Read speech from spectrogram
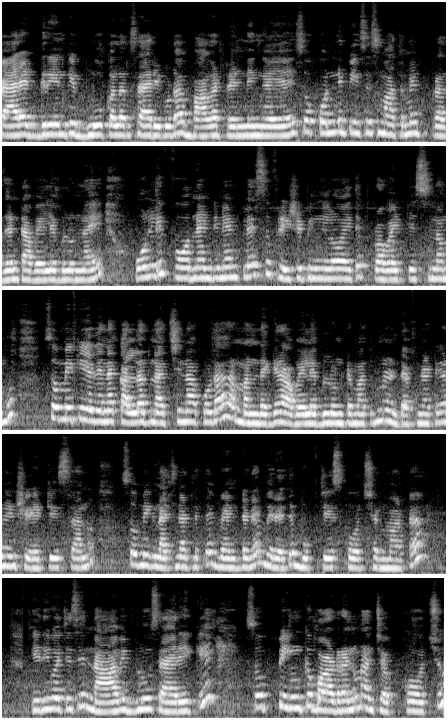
ప్యారెట్ గ్రీన్కి బ్లూ కలర్ శారీ కూడా బాగా ట్రెండింగ్ అయ్యాయి. సో కొన్ని పీసెస్ మాత్రమే ప్రజెంట్ అవైలబుల్ ఉన్నాయి. Only four ninety nine plus free షిప్పింగ్లో అయితే ప్రొవైడ్ చేస్తున్నాము. సో మీకు ఏదైనా కలర్ నచ్చినా కూడా మన దగ్గర అవైలబుల్ ఉంటే మాత్రం నేను డెఫినెట్గా నేను షేర్ చేస్తాను. సో మీకు నచ్చినట్లయితే వెంటనే మీరైతే బుక్ చేసుకోవచ్చు అనమాట ఇది వచ్చేసి నావి బ్లూ శారీకి సో పింక్ బార్డర్ అని మనం చెప్పుకోవచ్చు.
